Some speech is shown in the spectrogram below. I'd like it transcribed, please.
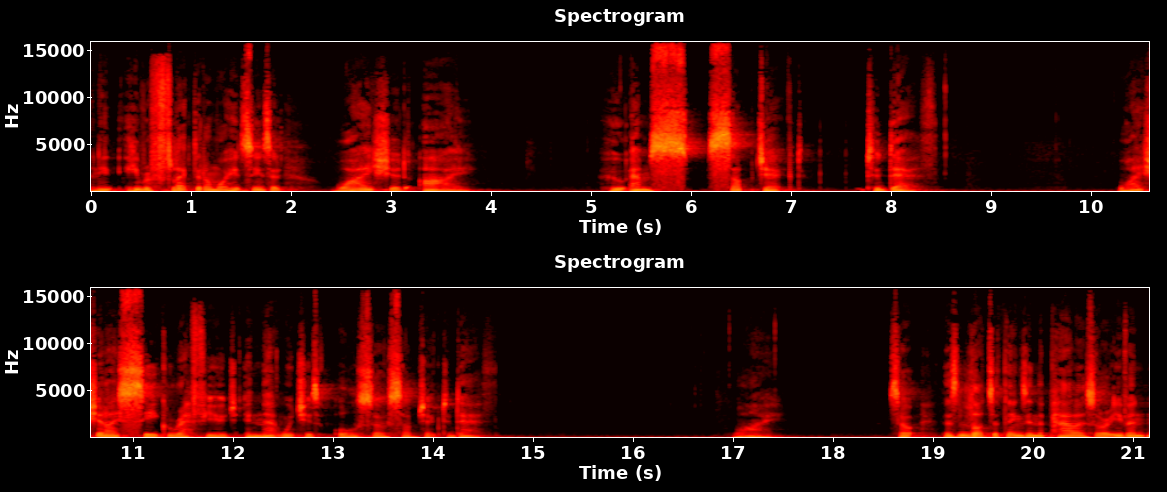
And he, he reflected on what he'd seen and said, Why should I, who am s- subject to death, why should I seek refuge in that which is also subject to death? Why? So there's lots of things in the palace or even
